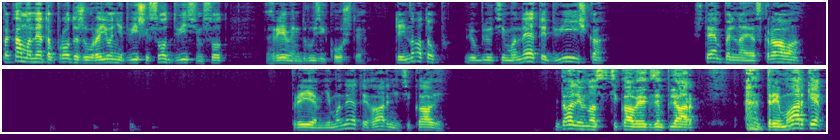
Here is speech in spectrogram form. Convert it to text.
Така монета в продажу в районі 2600-2700 гривень, друзі, коштує. Такий натовп. Люблю ці монети, двієчка. Штемпельна, яскрава. Приємні монети, гарні, цікаві. Далі у нас цікавий екземпляр три марки.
